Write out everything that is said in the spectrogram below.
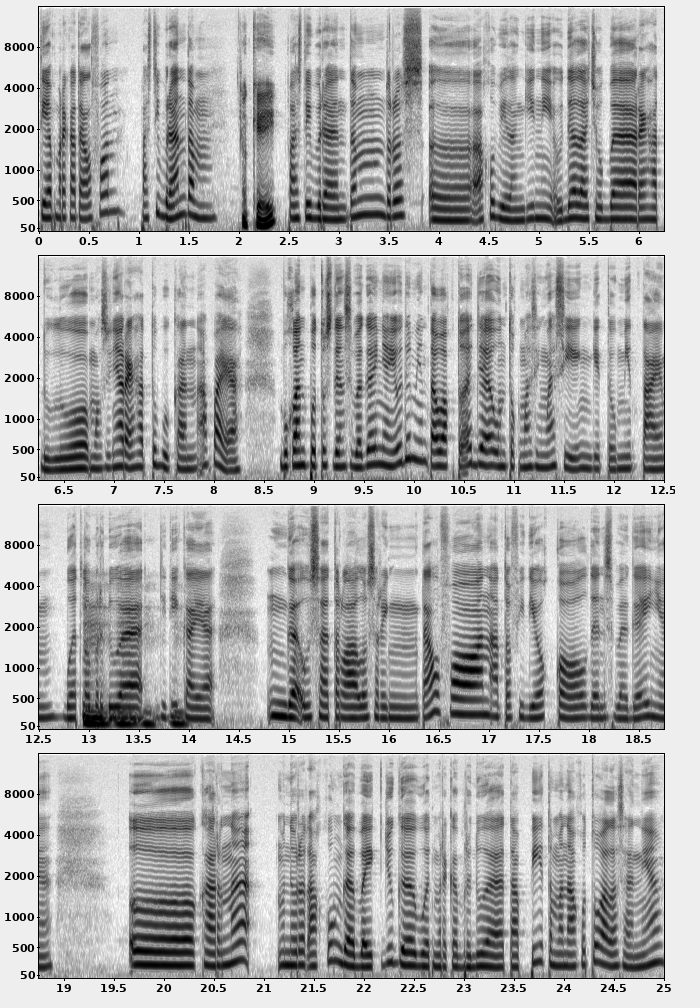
tiap mereka telepon pasti berantem, Oke. pasti berantem. Terus eh, aku bilang gini, "Ya udahlah coba rehat dulu. Maksudnya rehat tuh bukan apa ya, bukan putus dan sebagainya. Ya udah minta waktu aja untuk masing-masing gitu, me time buat lo Hmm, berdua. hmm, hmm, Jadi hmm. kayak nggak usah terlalu sering telepon atau video call dan sebagainya. Eh karena menurut aku nggak baik juga buat mereka berdua. Tapi teman aku tuh alasannya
